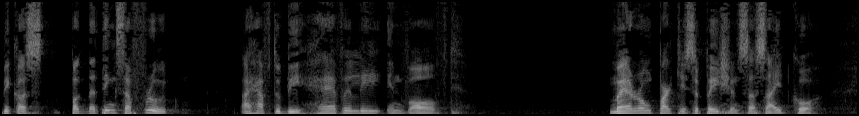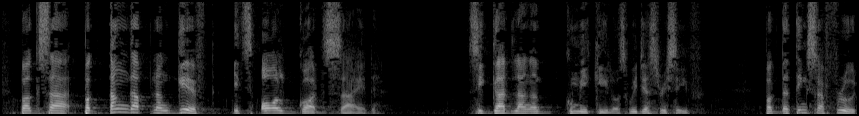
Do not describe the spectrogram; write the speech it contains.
Because pagdating sa fruit, I have to be heavily involved. Mayroong participation sa side ko. Pag sa pagtanggap ng gift, it's all God's side. Si God lang ang kumikilos. We just receive. Pagdating sa fruit,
